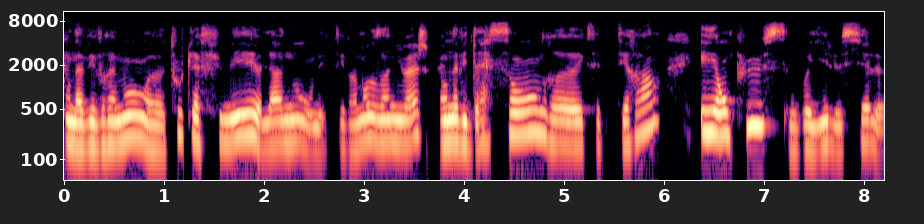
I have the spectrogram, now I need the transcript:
on avait vraiment euh, toute la fumée. Là nous on était vraiment dans un nuage. On avait de la cendre, euh, etc. Et en plus on voyait le ciel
